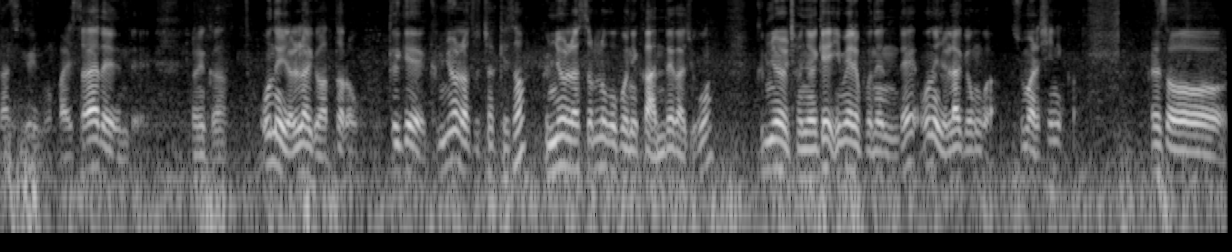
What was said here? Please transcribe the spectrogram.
나 지금 이거 말 써야 되는데. 그러니까 오늘 연락이 왔더라고. 그게 금요일날 도착해서 금요일날 썰려고 보니까 안 돼가지고 금요일 저녁에 이메일을 보냈는데 오늘 연락이 온 거야. 주말에 쉬니까. 그래서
